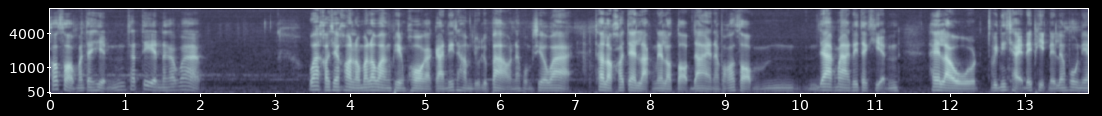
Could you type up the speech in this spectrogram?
ข้อสอบมันจะเห็นชัดเจนนะครับว่า ว่าเขาใช้ความระมัดระวังเพียงพอกับการที่ทำอยู่หรือเปล่านะผมเชื่อว่าถ้าเราเข้าใจหลักเนี่ยเราตอบได้นะเพราะข้อสอบยากมากที่จะเขียนให้เราวินิจฉัยได้ผิดในเรื่องพวกนี้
